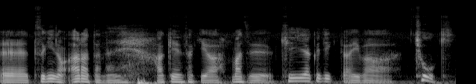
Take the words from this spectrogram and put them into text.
えー、次の新たなね、派遣先は、まず契約実態は長期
